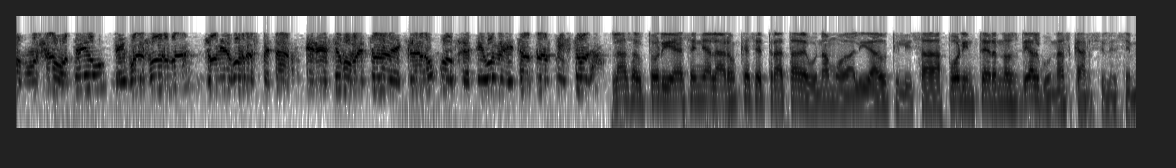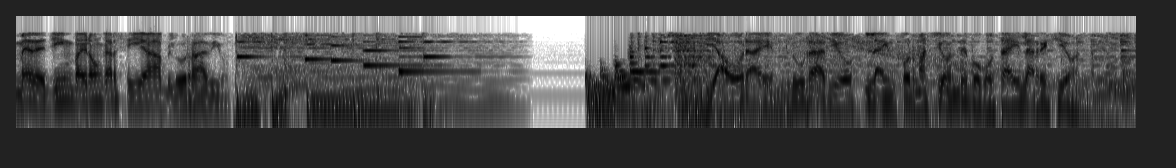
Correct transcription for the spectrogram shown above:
como un saboteo. De igual forma, yo me hago respetar. En este momento la declaro objetivo militar con pistola. Las autoridades señalaron que se trata de una modalidad utilizada por internos de algunas cárceles. En Medellín, Byron García, Blue Radio. Y ahora en Blue Radio, la información de Bogotá y la región.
